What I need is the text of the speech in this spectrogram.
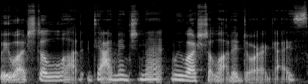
We watched a lot. Did I mention that? We watched a lot of Dora, guys.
